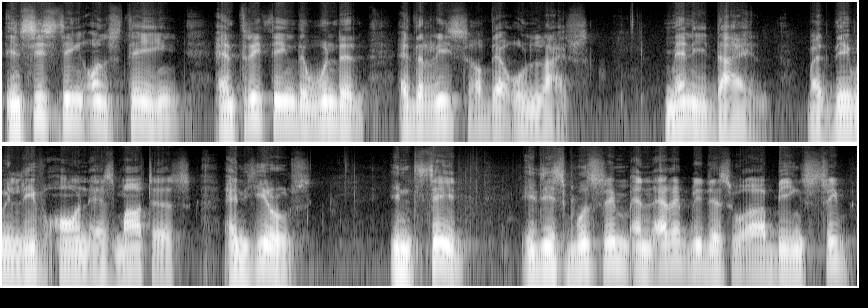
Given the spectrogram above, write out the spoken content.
insisting on staying and treating the wounded at the risk of their own lives. Many died, but they will live on as martyrs and heroes. Instead, it is Muslim and Arab leaders who are being stripped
